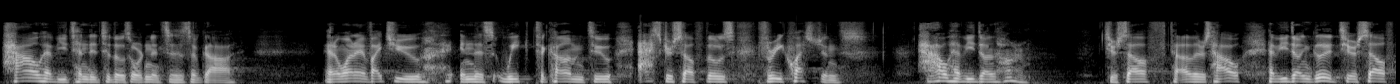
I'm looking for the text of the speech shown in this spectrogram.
How have you tended to those ordinances of God? And I want to invite you in this week to come to ask yourself those three questions. How have you done harm? To yourself, to others? How have you done good to yourself,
